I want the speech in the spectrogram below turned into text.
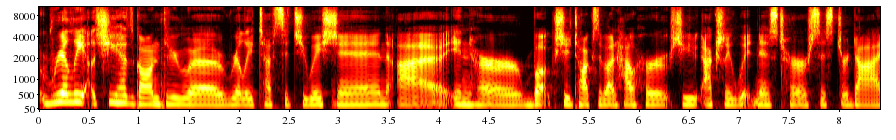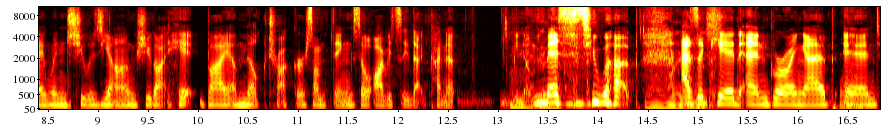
really she has gone through a really tough situation. Uh, in her book, she talks about how her she actually witnessed her sister die when she was young. She got hit by a milk truck or something. So obviously that kind of you know messes you up as a kid and growing up. And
